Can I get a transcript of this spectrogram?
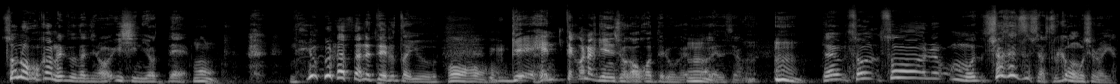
その他の人たちの意思によってうん。眠らされてるというへんてこな現象が起こってるわけ,、わけですよ。でそそれもう諸説としてはすごい面白いやん。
